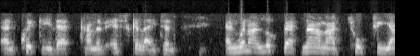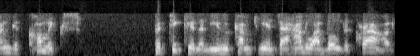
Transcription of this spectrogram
And quickly that kind of escalated. And when I look back now and I talk to younger comics, particularly who come to me and say, How do I build a crowd?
